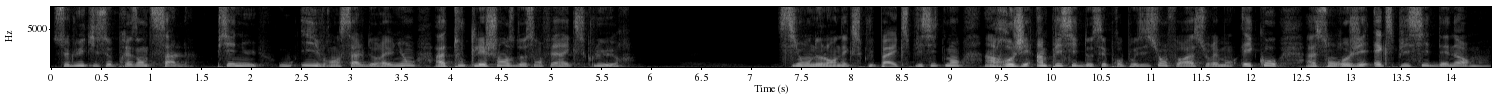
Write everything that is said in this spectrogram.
Celui qui se présente sale, pieds nus ou ivre en salle de réunion a toutes les chances de s'en faire exclure. Si on ne l'en exclut pas explicitement, un rejet implicite de ses propositions fera assurément écho à son rejet explicite des normes.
